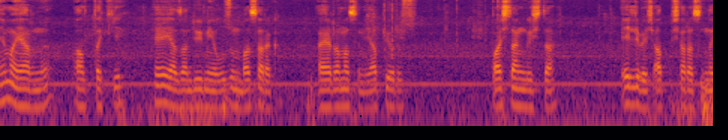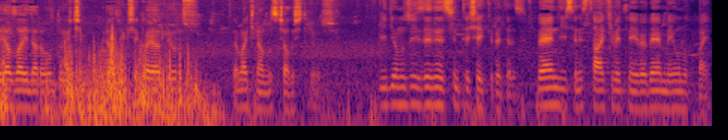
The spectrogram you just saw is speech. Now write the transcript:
Nem ayarını alttaki H yazan düğmeye uzun basarak ayarlamasını yapıyoruz. Başlangıçta 55-60 arasında yaz ayları olduğu için biraz yüksek ayarlıyoruz ve makinamızı çalıştırıyoruz. Videomuzu izlediğiniz için teşekkür ederiz. Beğendiyseniz takip etmeyi ve beğenmeyi unutmayın.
